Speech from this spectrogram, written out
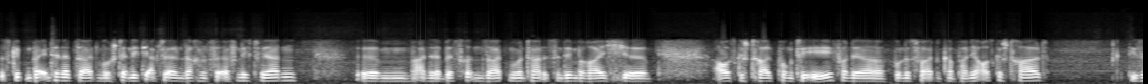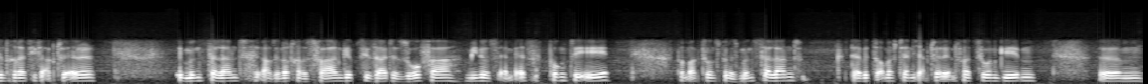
es gibt ein paar Internetseiten, wo ständig die aktuellen Sachen veröffentlicht werden. Ähm, eine der besseren Seiten momentan ist in dem Bereich äh, ausgestrahlt.de von der bundesweiten Kampagne ausgestrahlt. Die sind relativ aktuell. Im Münsterland, also in Nordrhein-Westfalen, gibt es die Seite sofa-ms.de vom Aktionsbündnis Münsterland. Da wird es auch mal ständig aktuelle Informationen geben. Ähm,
